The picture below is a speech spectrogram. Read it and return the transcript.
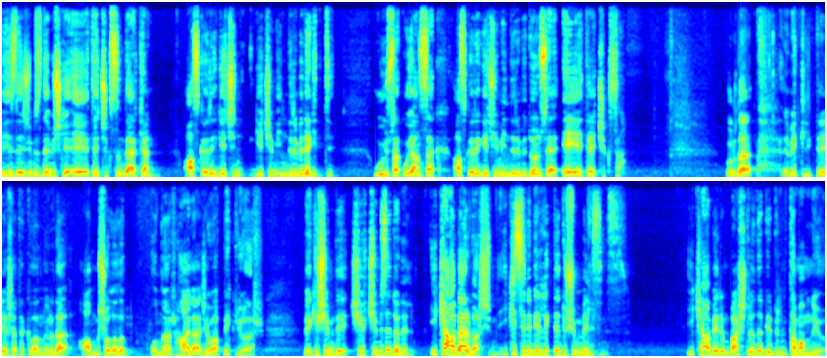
Bir izleyicimiz demiş ki EYT çıksın derken asgari geçim, geçim indirimi de gitti. Uyusak uyansak asgari geçim indirimi dönse EYT çıksa. Burada emeklilikte yaşa takılanları da anmış olalım. Onlar hala cevap bekliyorlar. Peki şimdi çiftçimize dönelim. İki haber var şimdi. İkisini birlikte düşünmelisiniz. İki haberin başlığı da birbirini tamamlıyor.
